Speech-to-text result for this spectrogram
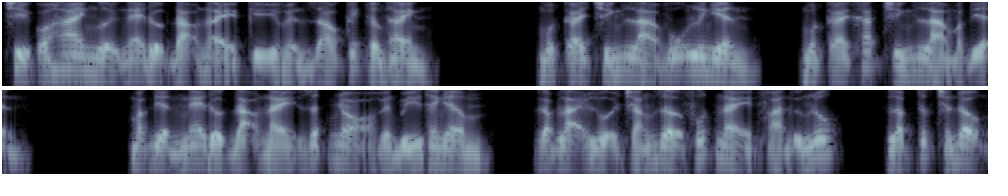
chỉ có hai người nghe được đạo này kỳ huyền giao kích âm thanh. Một cái chính là vũ linh yên một cái khác chính là mặc điện. Mặc điện nghe được đạo này rất nhỏ huyền bí thanh âm, gặp lại lụa trắng giờ phút này phản ứng lúc, lập tức chấn động,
